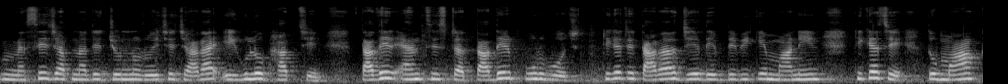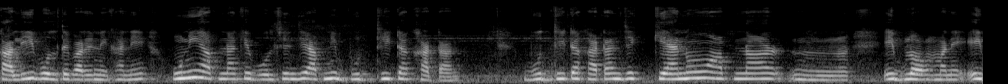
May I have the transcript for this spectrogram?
মেসেজ আপনাদের জন্য রয়েছে, যারা এগুলো ভাবছেন, তাদের অ্যানসিস্টার তাদের পূর্বজ, ঠিক আছে? তারা যে দেবদেবীকে মানেন, ঠিক আছে? তো মা কালী বলতে পারেন এখানে, উনি আপনাকে বলছেন যে আপনি বুদ্ধিটা খাটান। বুদ্ধিটা খাটান যে কেন আপনার এই ব্লক মানে এই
